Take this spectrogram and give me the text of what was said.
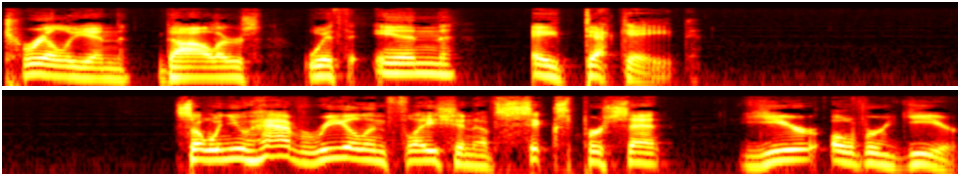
trillion within a decade. So when you have real inflation of 6% year over year,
